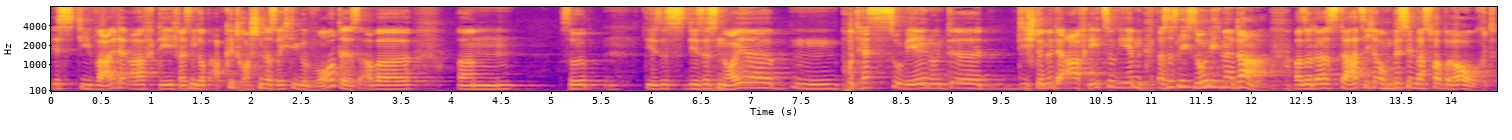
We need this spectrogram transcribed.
ist die Wahl der AfD, ich weiß nicht, ob abgedroschen das richtige Wort ist, aber ähm, so dieses, dieses neue mh, Protest zu wählen und äh, die Stimme der AfD zu geben, das ist nicht so nicht mehr da. Also das, da hat sich auch ein bisschen was verbraucht,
